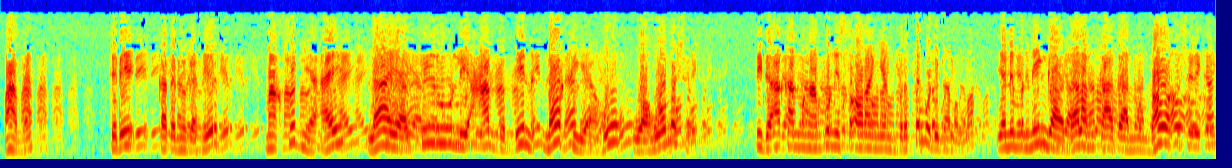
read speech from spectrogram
Paham ya? Jadi kata Ibnu Katsir, maksudnya ay la yaghfiru li 'abdin laqiyahu wa huwa musyrik. Tidak akan mengampuni seorang yang bertemu dengan Allah, yakni meninggal dalam keadaan membawa kesyirikan,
